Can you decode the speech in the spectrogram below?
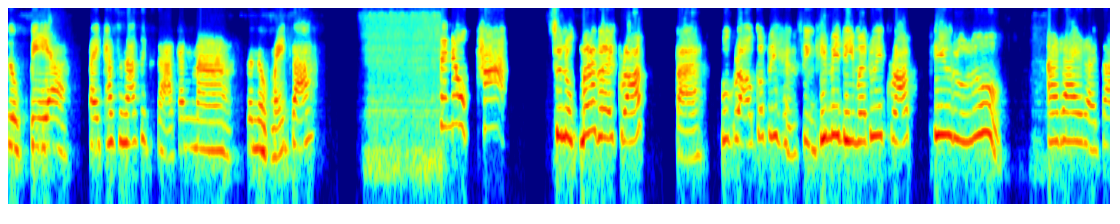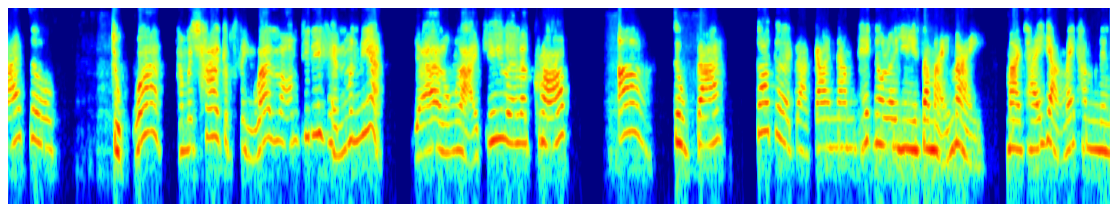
สุกเปีย ไปทัศนศึกษากันมา สนุกไหมจ๊ะ สนุกค่ะ สนุกมากเลยครับ แต่พวกเราก็ไปเห็นสิ่งที่ไม่ดีมาด้วยครับ พี่รูลูอะไรเหรอจ๊ะจุก จุกว่าธรรมชาติกับสิ่งแวดล้อมที่ได้เห็นมันเนี่ยแย่ลงหลายที่เลยล่ะครับอ้อจุกจ๊ะก็เกิดจากการนำเทคโนโลยีสมัยใหม่ มาใช้อย่างไม่คำนึง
